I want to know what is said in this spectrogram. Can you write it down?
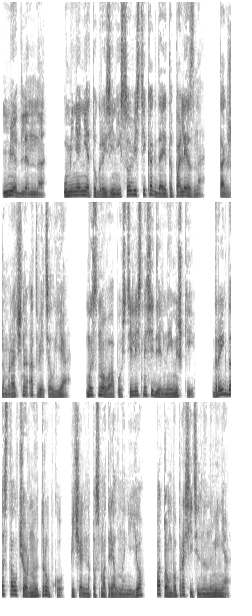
Медленно». «У меня нет угрызений совести, когда это полезно», – также мрачно ответил я. Мы снова опустились на сидельные мешки. Дрейк достал черную трубку, печально посмотрел на нее, потом вопросительно на меня.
